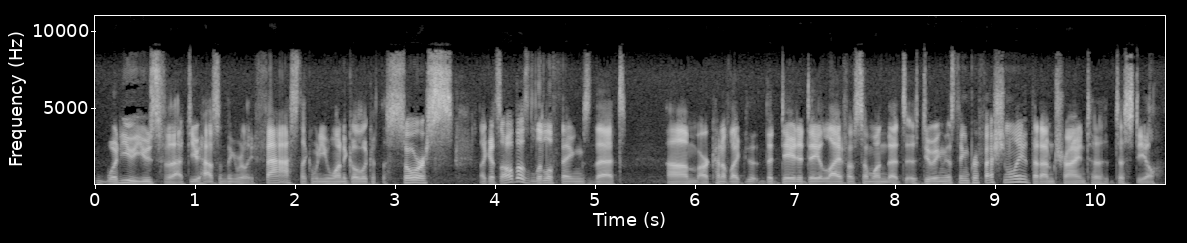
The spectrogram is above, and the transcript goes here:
what do you use for that? Do you have something really fast? Like when you want to go look at the source, like it's all those little things that um, are kind of like the day to day life of someone that is doing this thing professionally that I'm trying to to steal.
